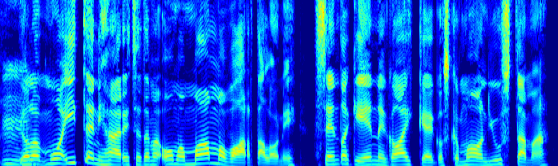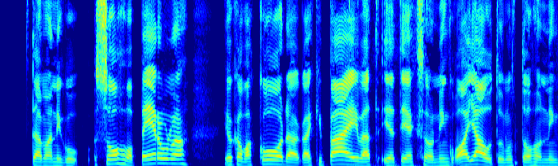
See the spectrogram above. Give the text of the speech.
mm. jolla mua itteni häiritsee tämä oma mammavartaloni sen takia ennen kaikkea, koska mä oon just tämä, tämä niin kuin sohva peruna, joka vaan koodaa kaikki päivät ja tiedätkö, on niin kuin ajautunut tuohon niin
